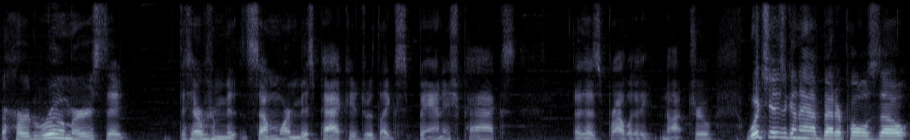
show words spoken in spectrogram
heard rumors that there were some were mispackaged with like Spanish packs. That is probably not true. Which is going to have better pulls though?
